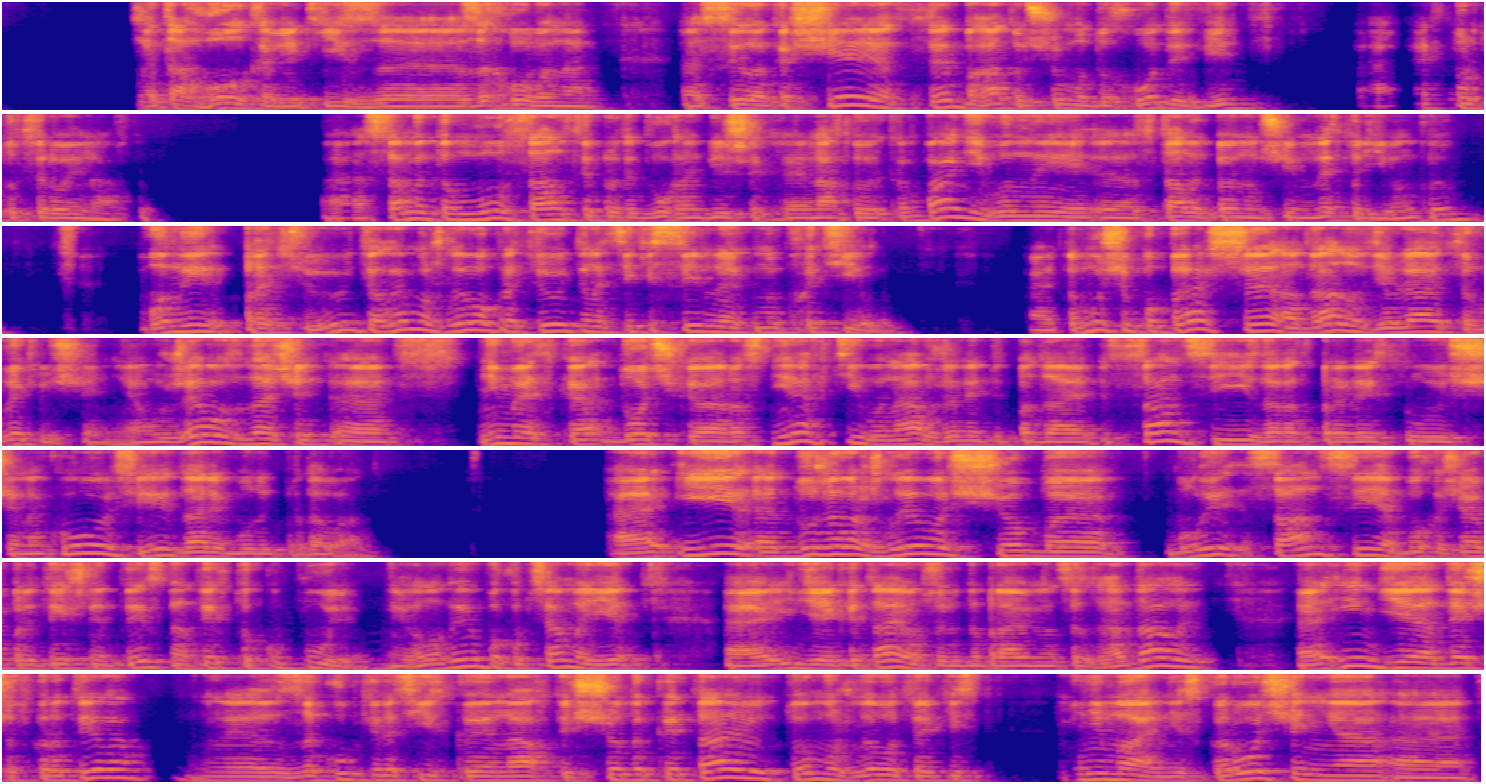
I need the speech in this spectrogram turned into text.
та голка, в якій з- захована е, сила Кащея, це багато в чому доходить від е, експорту сирої нафти. Е, Саме тому санкції проти двох найбільших е, нафтових компаній вони е, стали певним чином несподіванкою. Вони працюють, але можливо працюють не настільки сильно, як ми б хотіли. Е, Тому що, по-перше, одразу з'являються виключення. Уже, от, значить, е, німецька дочка Роснефті, вона вже не підпадає під санкції, зараз перереєструють ще на когось і далі будуть продавати. Е, І дуже важливо, щоб були санкції або хоча б політичний тиск на тих, хто купує. І головними покупцями є Індія і Китай, абсолютно правильно це згадали. Індія дещо скоротила закупки російської нафти щодо Китаю, то можливо це якісь мінімальні скорочення е,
